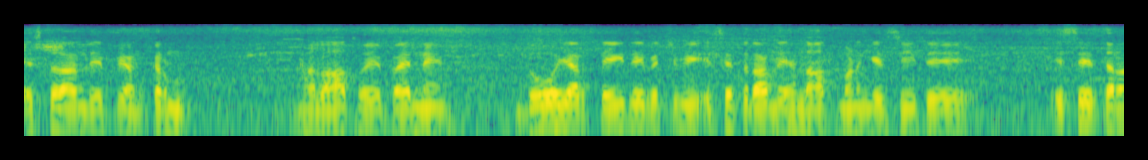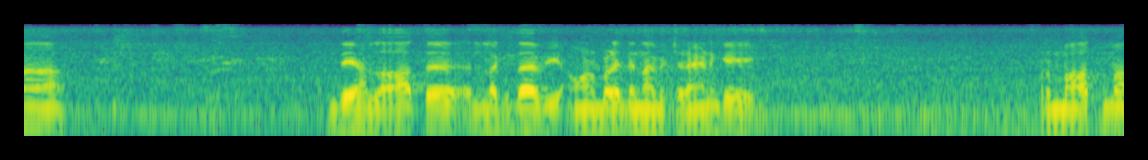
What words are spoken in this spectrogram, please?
ਇਸ ਤਰ੍ਹਾਂ ਦੇ ਭਿਅੰਕਰ ਹਾਲਾਤ ਹੋਏ ਪਏ ਨੇ। 2023 ਦੇ ਵਿੱਚ ਵੀ ਇਸੇ ਤਰ੍ਹਾਂ ਦੇ ਹਾਲਾਤ ਬਣ ਗਏ ਸੀ ਤੇ ਇਸੇ ਤਰ੍ਹਾਂ ਦੇ ਹਾਲਾਤ ਲੱਗਦਾ ਵੀ ਆਉਣ ਵਾਲੇ ਦਿਨਾਂ ਵਿੱਚ ਰਹਿਣਗੇ। ਪਰਮਾਤਮਾ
